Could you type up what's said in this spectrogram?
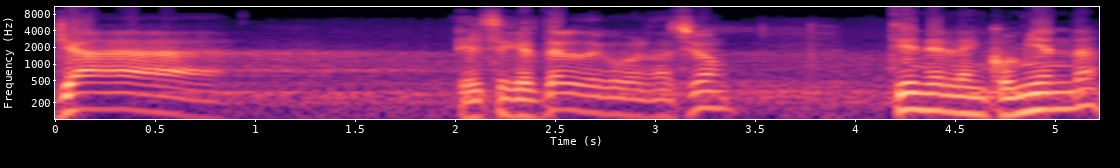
Ya el secretario de Gobernación tiene la encomienda,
